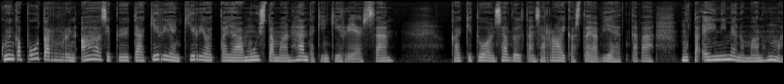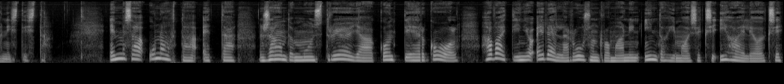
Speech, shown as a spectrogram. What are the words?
kuinka puutarhurin aasi pyytää kirjeen kirjoittajaa muistamaan häntäkin kirjeessään. Kaikki tuo on sävyltänsä raikasta ja viehättävää, mutta ei nimenomaan humanistista. Emme saa unohtaa, että Jean de Monstreux ja Conti Ergol havaittiin jo edellä ruusunromaanin intohimoiseksi ihailijoiksi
